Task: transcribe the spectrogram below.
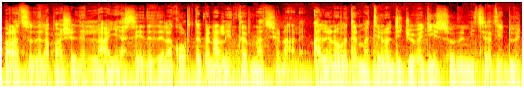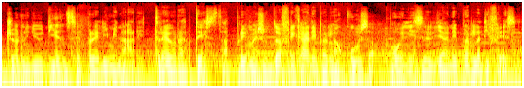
Palazzo della Pace dell'Aia, sede della Corte Penale Internazionale. Alle 9 del mattino di giovedì sono iniziati due giorni di udienze preliminari, tre ore a testa, prima i sudafricani per l'accusa, poi gli israeliani per la difesa.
